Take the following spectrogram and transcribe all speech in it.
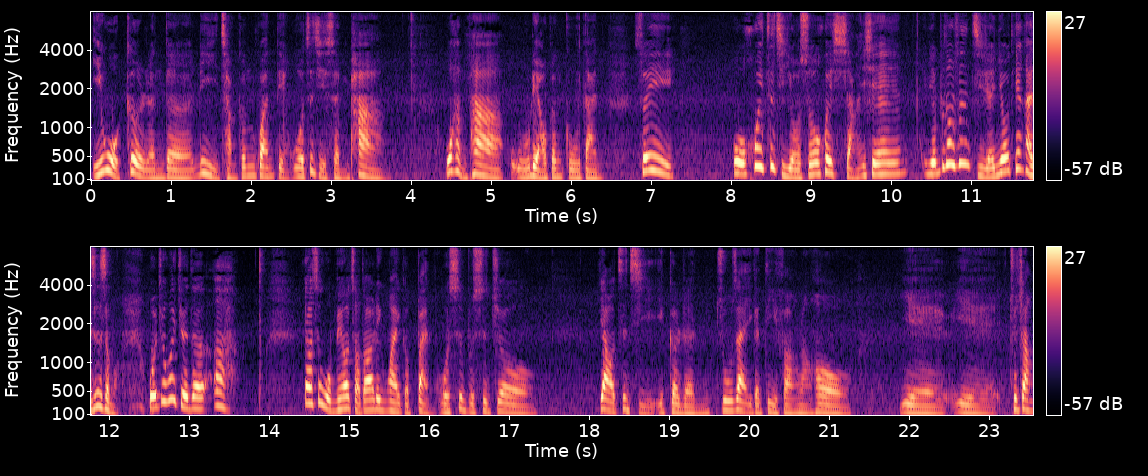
以我个人的立场跟观点，我自己是很怕，我很怕无聊跟孤单，所以我会自己有时候会想一些，也不知道是杞人忧天还是什么，我就会觉得啊，要是我没有找到另外一个伴，我是不是就要自己一个人租在一个地方，然后也也就这样。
